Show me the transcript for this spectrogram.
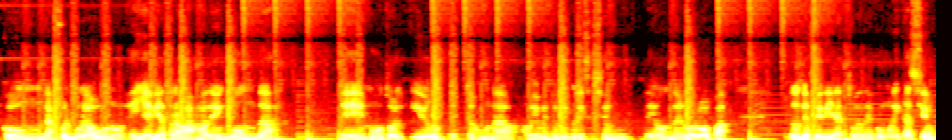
con la Fórmula 1, ella había trabajado en Honda eh, Motor Europe, esto es una, obviamente una organización de Honda en Europa, donde fue director de comunicación,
